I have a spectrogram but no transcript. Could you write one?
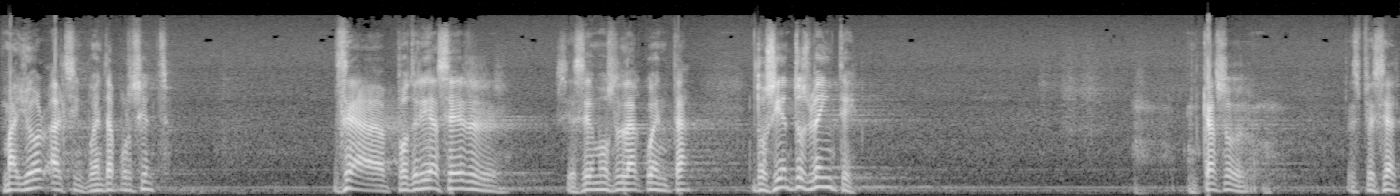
mayor al 50%. O sea, podría ser, si hacemos la cuenta, 220. En caso especial,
